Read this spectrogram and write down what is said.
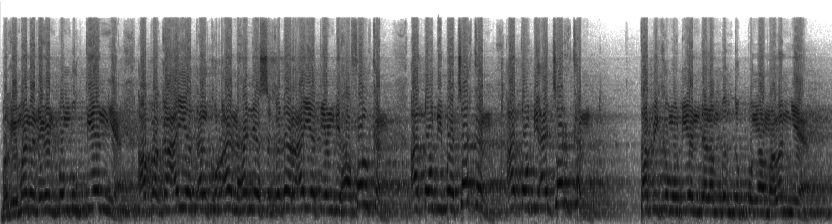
Bagaimana dengan pembuktiannya? Apakah ayat Al-Quran hanya sekedar ayat yang dihafalkan atau dibacakan atau diajarkan? Tapi kemudian dalam bentuk pengamalannya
